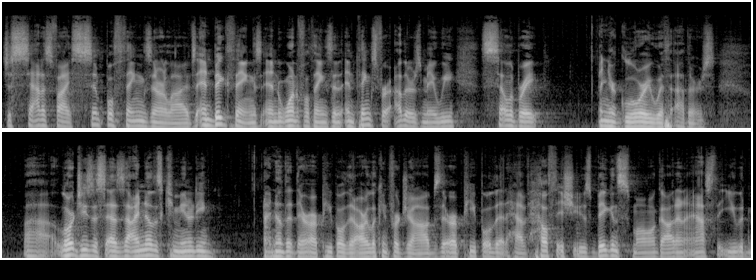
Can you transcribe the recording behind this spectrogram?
just satisfy simple things in our lives and big things and wonderful things and, and things for others. May we celebrate in your glory with others. Uh, Lord Jesus, as I know this community, I know that there are people that are looking for jobs. There are people that have health issues, big and small, God, and I ask that you would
